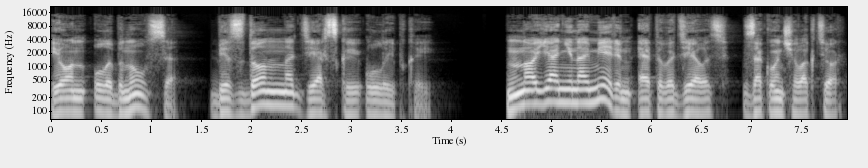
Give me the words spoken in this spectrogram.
И он улыбнулся бездонно дерзкой улыбкой. «Но я не намерен этого делать», — закончил актер.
